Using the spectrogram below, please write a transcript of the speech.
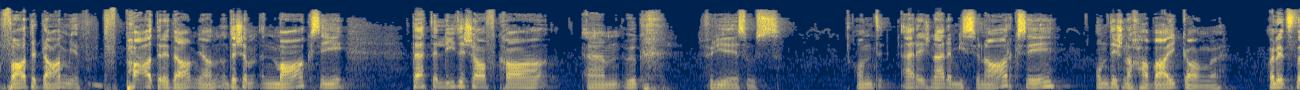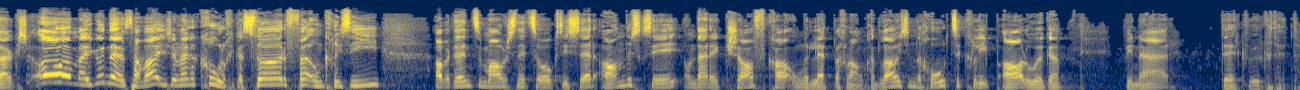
Vater Damian, Padre Damian. Und das war ein Mann, der hatte eine Leidenschaft gehabt, ähm, wirklich für Jesus. Und er war dann ein Missionar und ist nach Hawaii gegangen. Und jetzt denkst du, oh mein Gott, Hawaii ist ja mega cool. Ich kann surfen und ein bisschen sein. Aber dann zumal war es nicht so, es war sehr anders gewesen, und er hat geschafft unter Leprakranken. Lass uns in einem kurzen Clip anschauen, wie er der gewirkt hat.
